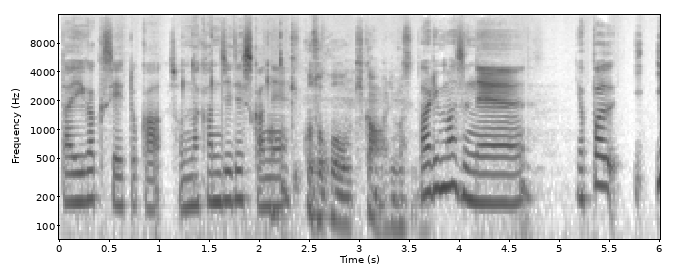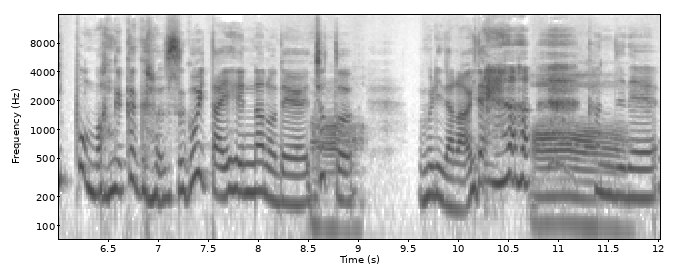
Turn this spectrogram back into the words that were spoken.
大学生とかそんな感じですかあね。結構そこ期間ありますね。ありますね。やっぱい一本漫画描くのすごい大変なのでちょっと無理だなみたいな感じ。で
